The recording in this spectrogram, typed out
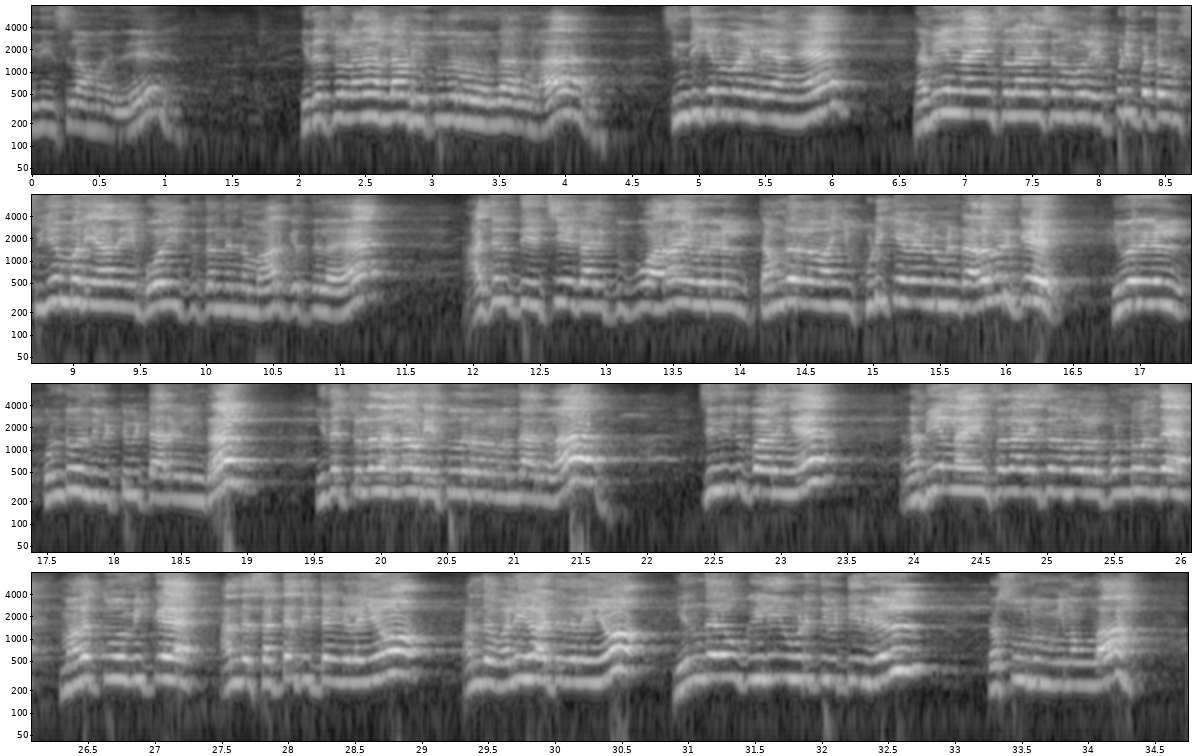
இது இஸ்லாமா இது? இதை சொல்ல தான் அல்லாவுடைய தூதர்கள் வந்தாங்களா சிந்திக்கணுமா இல்லையாங்க? நபிகள் நாயம் சல்லா அலிஸ்லாம் அவர்கள் எப்படிப்பட்ட ஒரு சுயமரியாதையை போதித்து தந்த இந்த மார்க்கத்தில் அஜரத்து எச்சியக்காரி துப்புவாரா? இவர்கள் டம்ளரில் வாங்கி குடிக்க வேண்டும் என்ற அளவிற்கு இவர்கள் கொண்டு வந்து விட்டு விட்டார்கள் என்றால் இதை சொல்ல தான் அல்லாவுடைய தூதரவர்கள் வந்தார்களா? சிந்தித்து பாருங்க. நபியல் நாயம் சல்லா அலிஸ்லாம் அவர்கள் கொண்டு வந்த மகத்துவமிக்க அந்த சட்ட திட்டங்களையும் அந்த வழிகாட்டுதலையும் எந்த அளவுக்கு இழிவுபடுத்தி விட்டீர்கள்? ரசூலும் மினல்லா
